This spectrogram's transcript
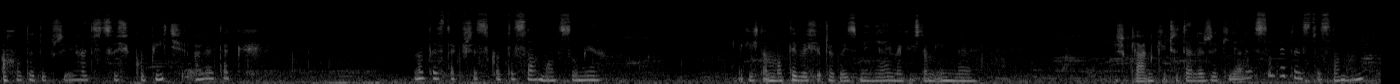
ochotę tu przyjechać, coś kupić, ale tak. No to jest tak wszystko to samo w sumie. Jakieś tam motywy się czegoś zmieniają, jakieś tam inne szklanki czy talerzyki, ale w sumie to jest to samo. Nie?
